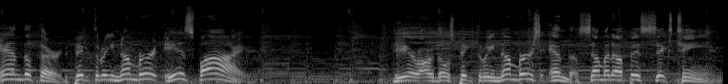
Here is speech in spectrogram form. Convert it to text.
and the third Pick 3 number is 5. Here are those Pick 3 numbers, and the sum it up is 16.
